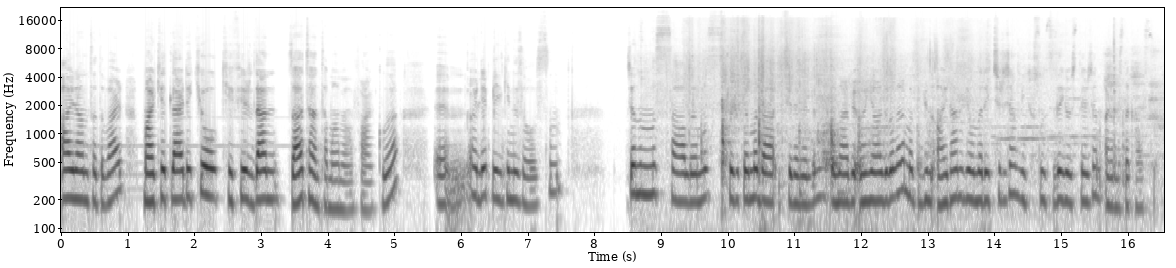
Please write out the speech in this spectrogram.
ayran tadı var. Marketlerdeki o kefirden zaten tamamen farklı. Em, öyle bilginiz olsun. Canımız, sağlığımız, çocuklarıma daha içiremedim. Onlar bir ön yargıdalar ama bir gün ayran diye onları içireceğim. Videosunu size göstereceğim. Aramızda kalsın.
